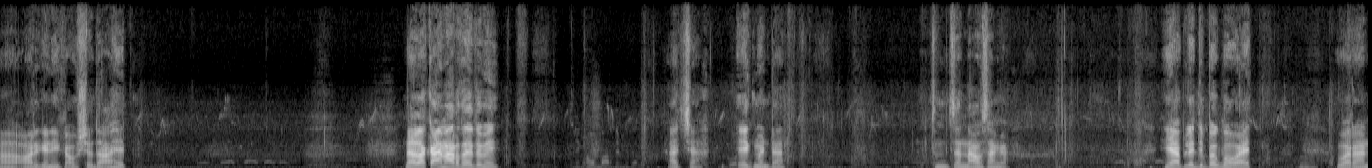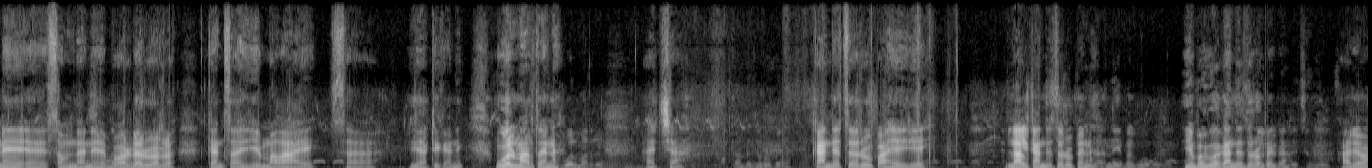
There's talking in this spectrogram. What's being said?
ऑर्गॅनिक औषधं आहेत. दादा काय मारताय तुम्ही? अच्छा एक मिनटं तुमचं नाव सांगा. हे आपले दीपक भाऊ आहेत. वराने सौंदाने बॉर्डरवर त्यांचा हे मळा आहे स- या ठिकाणी. गोल मारतोय ना? गोल मारतोय. अच्छा. कांद्याचं रोप आहे ना? कांद्याचं रोप आहे हे. लाल कांद्याचं रोप आहे ना? हा, नाही हे भगवा कांद्याचं रोप आहे का? कांद्याचं, हो. अरे वा.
